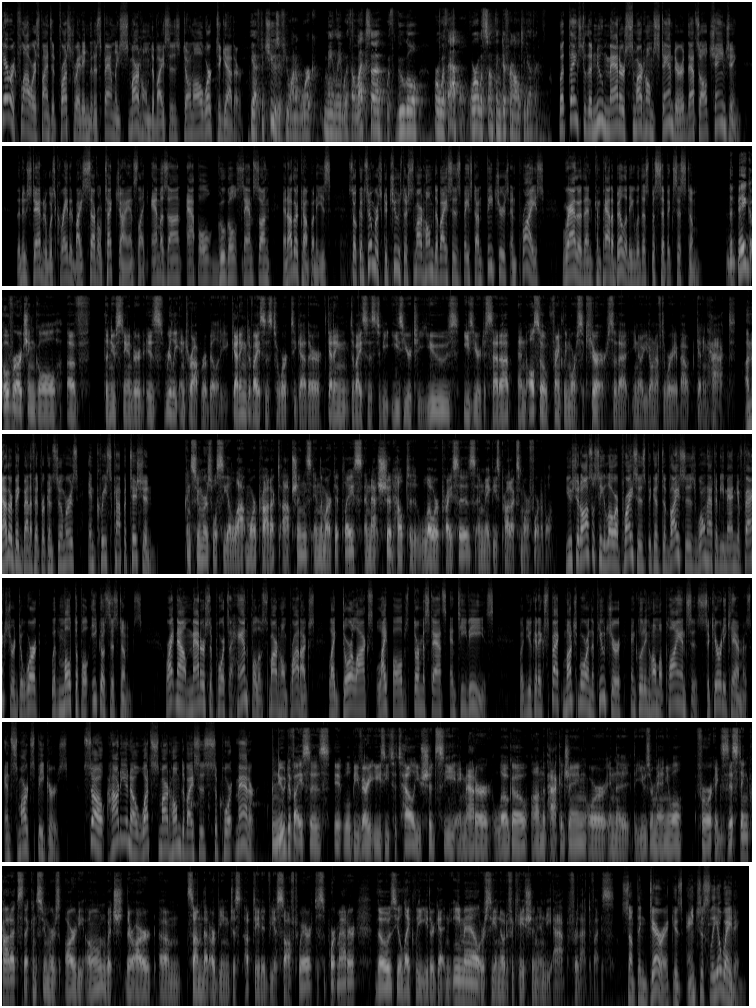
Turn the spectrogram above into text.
Derek Flowers finds it frustrating that his family's smart home devices don't all work together. You have to choose if you want to work mainly with Alexa, with Google, or with Apple, or with something different altogether. But thanks to the new Matter smart home standard, that's all changing. The new standard was created by several tech giants like Amazon, Apple, Google, Samsung, and other companies, so consumers could choose their smart home devices based on features and price rather than compatibility with a specific system. The big overarching goal of the new standard is really interoperability, getting devices to work together, getting devices to be easier to use, easier to set up, and also frankly more secure so that, you know, you don't have to worry about getting hacked. Another big benefit for consumers, increased competition. Consumers will see a lot more product options in the marketplace, and that should help to lower prices and make these products more affordable. You should also see lower prices because devices won't have to be manufactured to work with multiple ecosystems. Right now, Matter supports a handful of smart home products like door locks, light bulbs, thermostats, and TVs. But you can expect much more in the future, including home appliances, security cameras, and smart speakers. So, how do you know what smart home devices support Matter? For new devices, it will be very easy to tell. You should see a Matter logo on the packaging or in the, the user manual. For existing products that consumers already own, which there are um, some that are being just updated via software to support Matter, those you'll likely either get an email or see a notification in the app for that device. Something Derek is anxiously awaiting.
